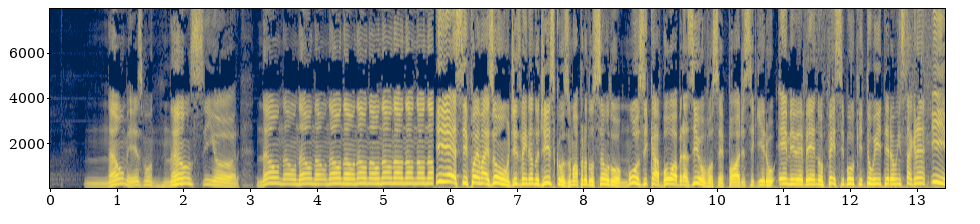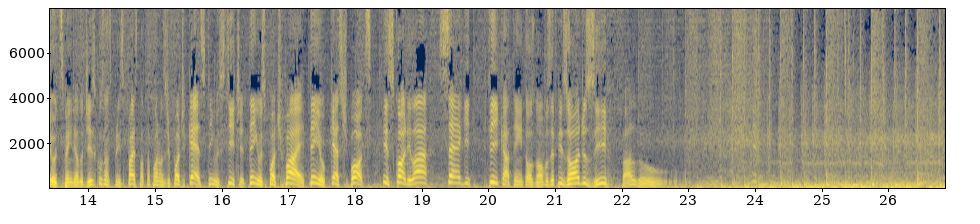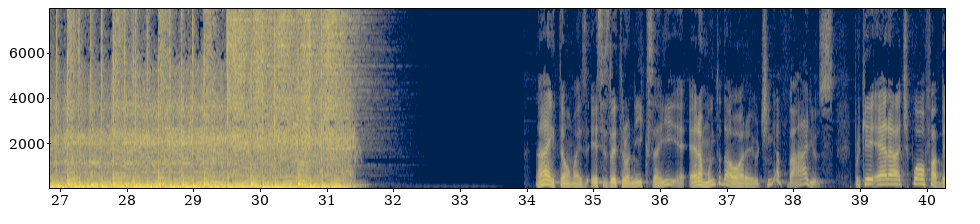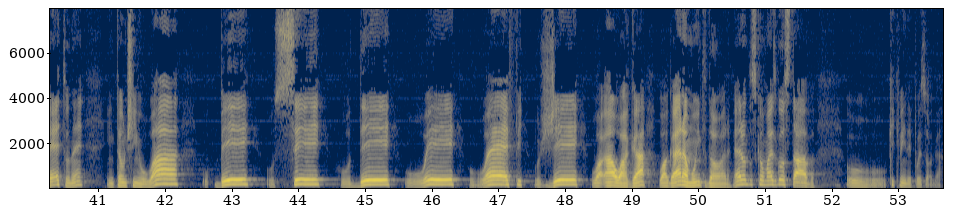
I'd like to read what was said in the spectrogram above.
Não mesmo, não senhor. Não, não, não, não, não, não, não, não, não, não, não, não, não. E esse foi mais um Desvendando Discos, uma produção do Música Boa Brasil. Você pode seguir o MBB no Facebook, Twitter ou Instagram e o Desvendando Discos nas principais plataformas de podcast. Tem o Stitcher, tem o Spotify, tem o Castbox. Escolhe lá, segue, fica atento aos novos episódios e falou! Ah, então, mas esses Letronics aí é, era muito da hora. Eu tinha vários. Porque era tipo o alfabeto, né? Então tinha o A, o B, o C, o D, o E, o F, o G, o H. Ah, o H. O H era muito da hora. Era um dos que eu mais gostava. O, o que, que vem depois do H?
